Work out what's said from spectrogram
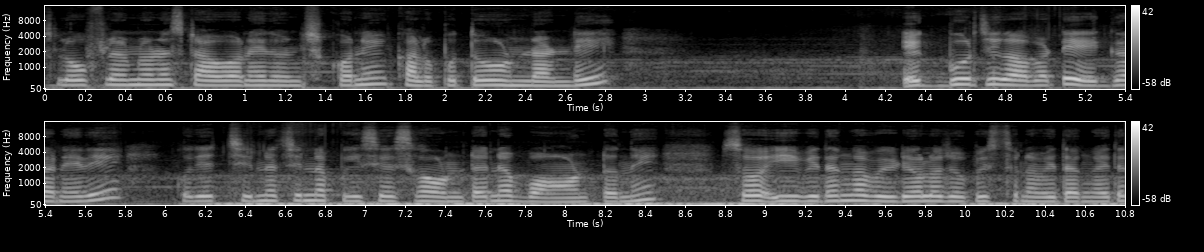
స్లో ఫ్లేమ్లోనే స్టవ్ అనేది ఉంచుకొని కలుపుతూ ఉండండి. ఎగ్ బూర్జీ కాబట్టి ఎగ్ అనేది కొద్దిగా చిన్న చిన్న పీసెస్గా ఉంటేనే బాగుంటుంది. సో ఈ విధంగా వీడియోలో చూపిస్తున్న విధంగా అయితే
